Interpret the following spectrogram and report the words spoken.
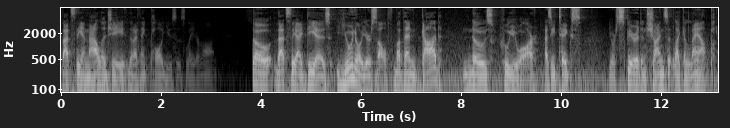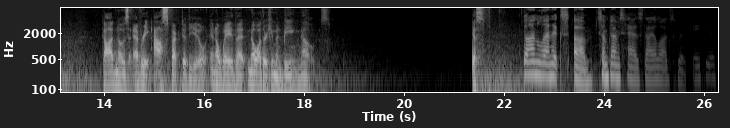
That's the analogy that I think Paul uses later on. So that's the idea is you know yourself, but then God knows who you are as he takes your spirit and shines it like a lamp. God knows every aspect of you in a way that no other human being knows. Yes? John Lennox um, sometimes has dialogues with atheists.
